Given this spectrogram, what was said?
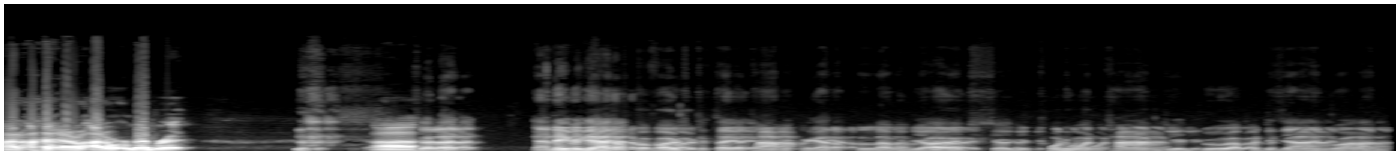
I, don't, I, don't, I don't remember it. Uh, so that, and even you had a reverse to Thayer Thomas, we got 11 yards. So you're 21 times you drew up a design run.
